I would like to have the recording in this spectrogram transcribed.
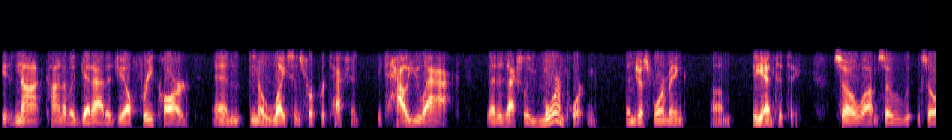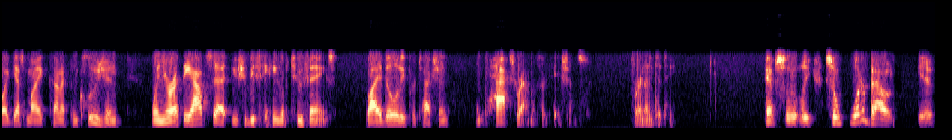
is not kind of a get out of jail free card and you know license for protection. It's how you act that is actually more important than just forming um, the entity. So, um, so, so I guess my kind of conclusion: when you're at the outset, you should be thinking of two things: liability protection and tax ramifications for an entity. Absolutely. So, what about if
